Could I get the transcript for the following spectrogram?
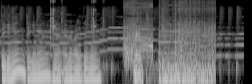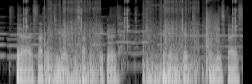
digging in, digging in. Yeah, everybody digging. Great. Yeah, it's not going to get, it's not going to be good. We're gonna get from these guys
